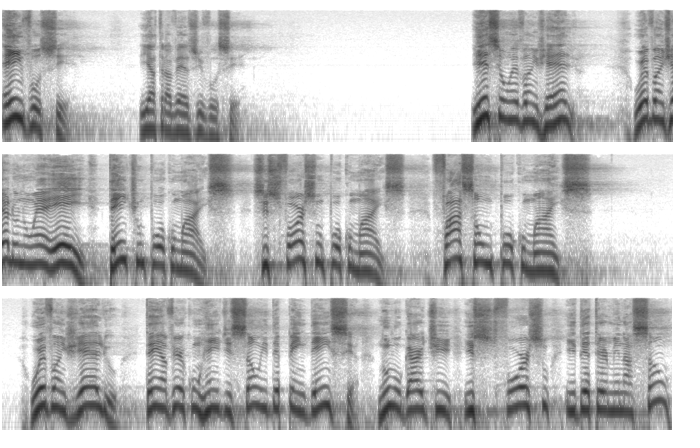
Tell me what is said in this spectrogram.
em você e através de você. Esse é um Evangelho. O Evangelho não é, ei, tente um pouco mais, se esforce um pouco mais, faça um pouco mais. O Evangelho tem a ver com rendição e dependência, no lugar de esforço e determinação.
